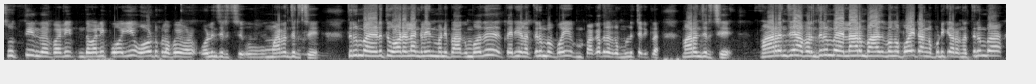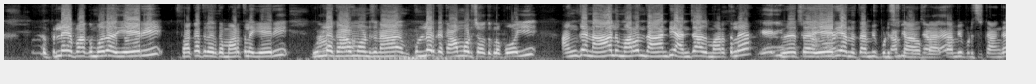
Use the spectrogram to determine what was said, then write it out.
சுத்தி இந்த வழி இந்த வழி போய் ஓட்டுக்குள்ள போய் ஒளிஞ்சிருச்சு மறைஞ்சிருச்சு. திரும்ப எடுத்து ஓடெல்லாம் க்ளீன் பண்ணி பார்க்கும்போது தெரியல. திரும்ப போய் பக்கத்துல இருக்க முள்ளுச்செடிக்குள்ள மறைஞ்சிருச்சு. மறைஞ்சு அப்புறம் திரும்ப எல்லாரும் பா இவங்க போயிட்டாங்க பிடிக்கிறவங்க திரும்ப பிள்ளைய பார்க்கும்போது அது ஏறி பக்கத்துல இருக்க மரத்துல ஏறி உள்ள காம்பவுண்ட் நான் உள்ள இருக்க காம்பவுண்ட் சவத்துக்குள்ள போய் அங்க நாலு மரம் தாண்டி அஞ்சாவது மரத்துல ஏறி அந்த தம்பி பிடிச்சிருக்காங்க. தம்பி பிடிச்சிருக்காங்க.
